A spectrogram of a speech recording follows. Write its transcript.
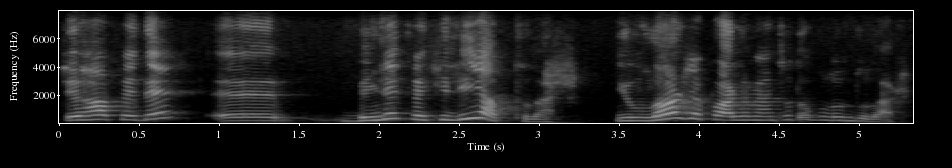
CHP'de e, milletvekilliği yaptılar. Yıllarca parlamentoda bulundular.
